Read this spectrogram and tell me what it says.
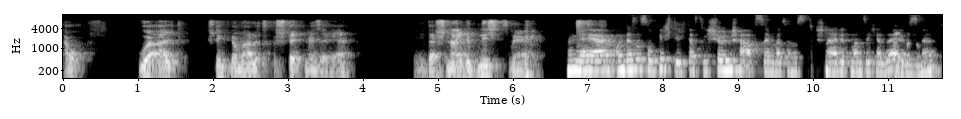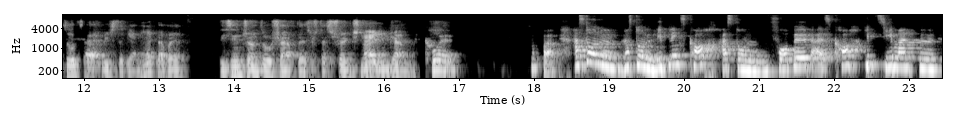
auch uralt, stinknormales Besteckmesser, ja. Und da schneidet nichts mehr. Ja, ja, und das ist so wichtig, dass die schön scharf sind, weil sonst schneidet man sich ja selbst. Ne? So scharf, wie ich so gerne hätte, aber die sind schon so scharf, dass ich das schön schneiden kann. Cool. Super. Hast du, einen, hast du einen Lieblingskoch? Hast du ein Vorbild als Koch? Gibt es jemanden,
